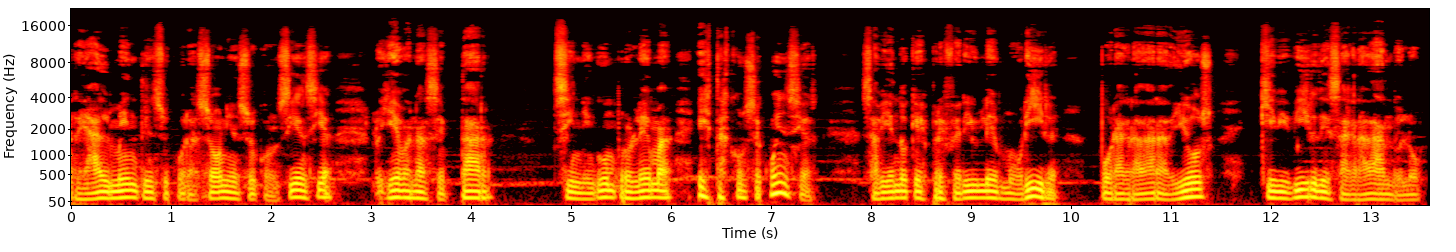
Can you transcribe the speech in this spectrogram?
realmente en su corazón y en su conciencia lo llevan a aceptar sin ningún problema estas consecuencias, sabiendo que es preferible morir por agradar a Dios que vivir desagradándolo.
